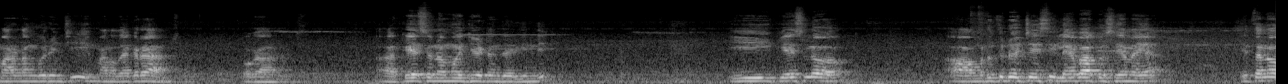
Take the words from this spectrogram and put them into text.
మరణం గురించి మన దగ్గర ఒక కేసు నమోదు చేయటం జరిగింది. ఈ కేసులో మృతుడు వచ్చేసి లేబాకు సీనయ్య. ఇతను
